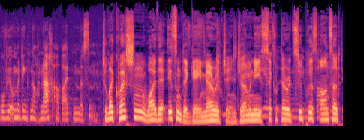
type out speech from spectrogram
wo wir unbedingt noch nacharbeiten müssen. To my question why there isn't a gay marriage in Germany, Secretary Zypries answered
